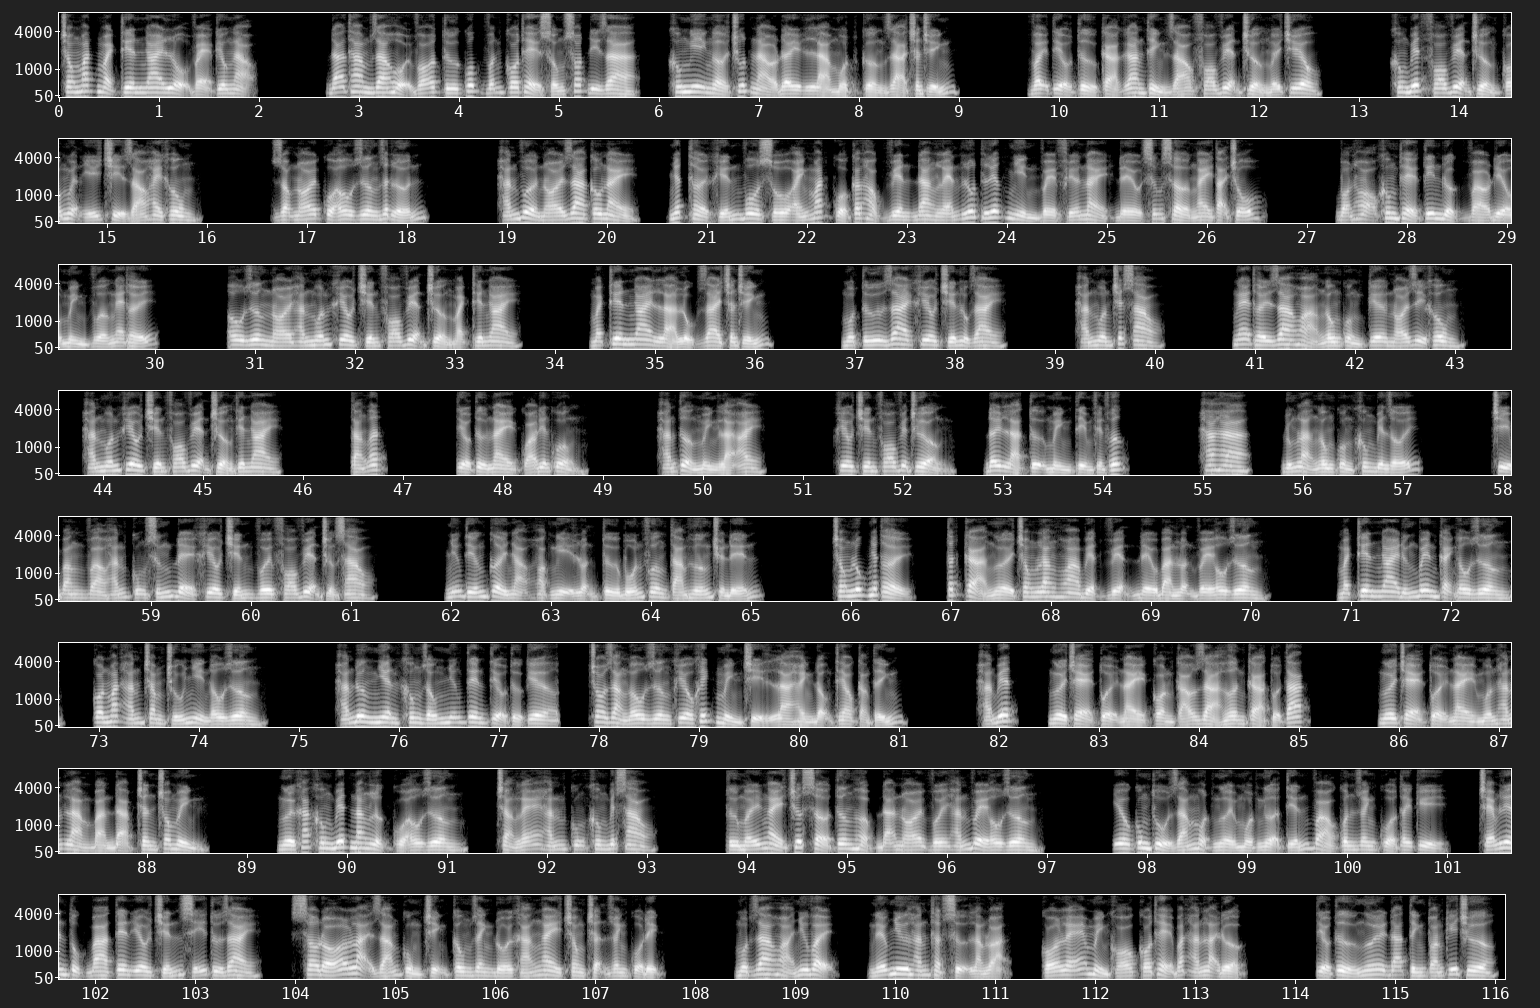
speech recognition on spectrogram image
trong mắt Mạch Thiên Ngai lộ vẻ kiêu ngạo. Đã tham gia hội võ tứ quốc vẫn có thể sống sót đi ra, không nghi ngờ chút nào đây là một cường giả chân chính. Vậy tiểu tử cả gan thỉnh giáo phó viện trưởng mấy chiêu. Không biết phó viện trưởng có nguyện ý chỉ giáo hay không? Giọng nói của Âu Dương rất lớn. Hắn vừa nói ra câu này, nhất thời khiến vô số ánh mắt của các học viên đang lén lút liếc nhìn về phía này đều sững sờ ngay tại chỗ. Bọn họ không thể tin được vào điều mình vừa nghe thấy. Âu dương nói hắn muốn khiêu chiến phó viện trưởng mạch thiên ngai. Mạch thiên ngai là lục giai chân chính. Một tứ giai khiêu chiến lục giai. Hắn muốn chết sao? Nghe thấy gia hỏa ngông cuồng kia nói gì không? Hắn muốn khiêu chiến phó viện trưởng thiên ngai táng ất tiểu tử này quá điên cuồng Hắn tưởng mình là ai? Khiêu chiến phó viện trưởng, đây là tự mình tìm phiền phức. Ha ha, đúng là ngông cuồng không biên giới. Chỉ bằng vào hắn cũng xứng để khiêu chiến với phó viện trưởng sao. Những tiếng cười nhạo hoặc nghị luận từ bốn phương tám hướng chuyển đến. Trong lúc nhất thời, tất cả người trong lăng hoa biệt viện đều bàn luận về Âu Dương. Mạch Thiên Ngai đứng bên cạnh Âu Dương, con mắt hắn chăm chú nhìn Âu Dương. Hắn đương nhiên không giống những tên tiểu tử kia, cho rằng Âu Dương khiêu khích mình chỉ là hành động theo cảm tính. Hắn biết, người trẻ tuổi này còn cáo giả hơn cả tuổi tác. Người trẻ tuổi này muốn hắn làm bàn đạp chân cho mình. Người khác không biết năng lực của Âu Dương, chẳng lẽ hắn cũng không biết sao? Từ mấy ngày trước sở tương hợp đã nói với hắn về Âu Dương. Yêu cung thủ dám một người một ngựa tiến vào quân doanh của Tây Kỳ, chém liên tục ba tên yêu chiến sĩ tứ giai, sau đó lại dám cùng trịnh công danh đối kháng ngay trong trận doanh của địch. Một gia hỏa như vậy, nếu như hắn thật sự làm loạn, có lẽ mình khó có thể bắt hắn lại được. Tiểu tử ngươi đã tính toán kỹ chưa?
